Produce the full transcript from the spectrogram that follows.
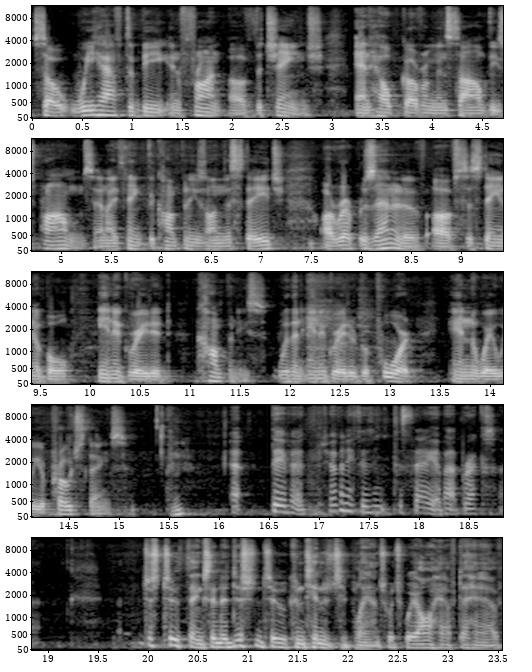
So we have to be in front of the change and help governments solve these problems. And I think the companies on this stage are representative of sustainable, integrated companies with an integrated report in the way we approach things. Uh, David, do you have anything to say about Brexit? Just two things. In addition to contingency plans, which we all have to have,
